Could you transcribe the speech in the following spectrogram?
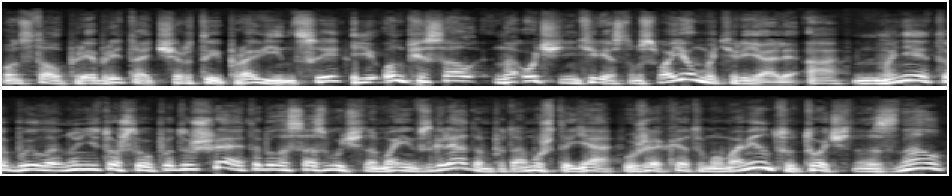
он стал приобретать черты провинции. И он писал на очень интересном своем материале. А мне это было, ну, не то чтобы по душе, а это было созвучно моим взглядам, потому что я уже к этому моменту точно знал,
